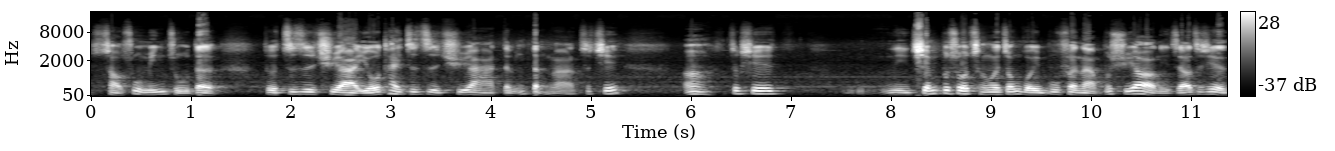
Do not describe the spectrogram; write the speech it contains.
少数民族的这个自治区啊，犹太自治区啊，等等啊，这些啊，这些你先不说成为中国一部分啊，不需要，你只要这些。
